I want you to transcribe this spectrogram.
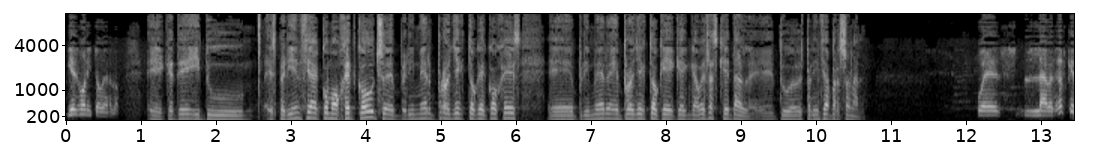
y es bonito verlo. Eh, ¿qué te, ¿Y tu experiencia como head coach, eh, primer proyecto que coges, eh, primer eh, proyecto que, que encabezas, qué tal eh, tu experiencia personal? Pues la verdad es que,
